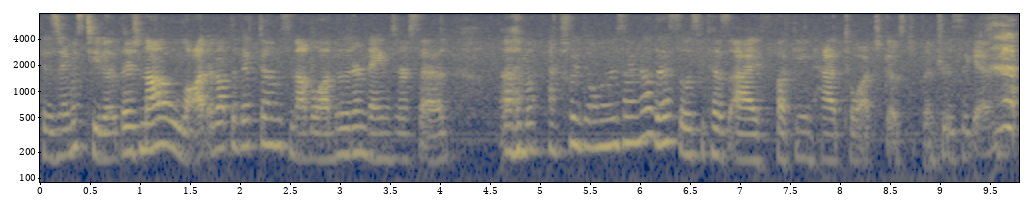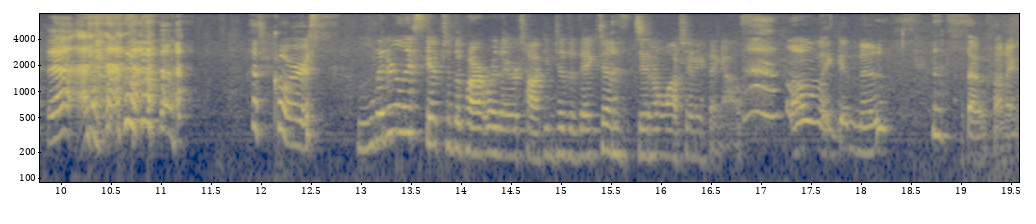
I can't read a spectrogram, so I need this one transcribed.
his name is Tito. There's not a lot about the victims, not a lot of their names are said. Um, actually, the only reason I know this was because I fucking had to watch Ghost Adventures again. of course. Literally skipped to the part where they were talking to the victims, didn't watch anything else. Oh my goodness. That's so funny.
